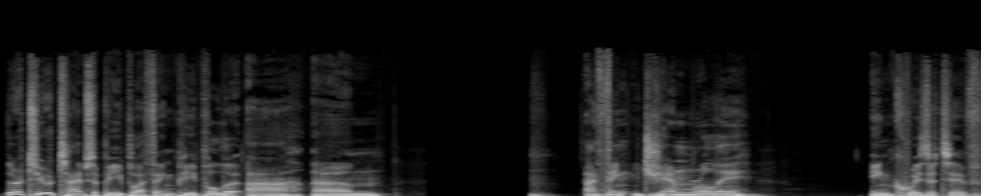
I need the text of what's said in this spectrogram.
There are two types of people, I think. People that are, um, I think, generally inquisitive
